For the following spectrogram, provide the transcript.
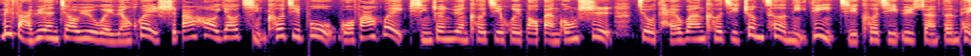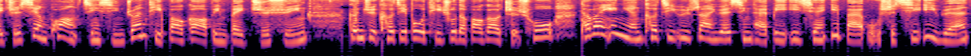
立法院教育委员会十八号邀请科技部、国发会、行政院科技汇报办公室就台湾科技政策拟定及科技预算分配之现况进行专题报告，并被质询。根据科技部提出的报告指出，台湾一年科技预算约新台币一千一百五十七亿元，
